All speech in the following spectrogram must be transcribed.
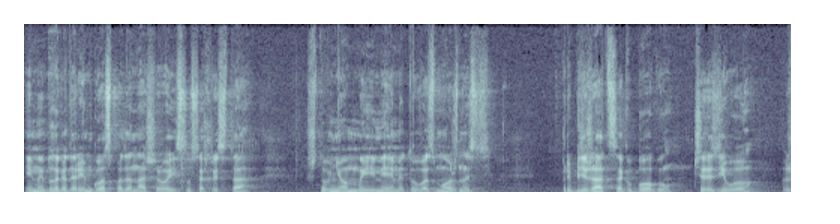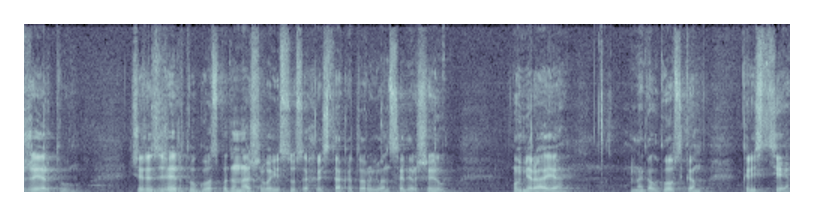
И мы благодарим Господа нашего Иисуса Христа, что в Нем мы имеем эту возможность приближаться к Богу через Его жертву, через жертву Господа нашего Иисуса Христа, которую Он совершил, умирая на Голговском кресте.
